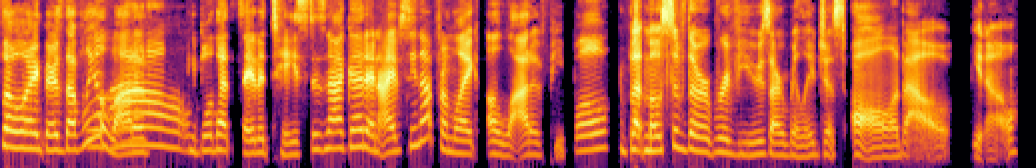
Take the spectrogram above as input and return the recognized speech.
so like there's definitely wow. a lot of people that say the taste is not good. And I've seen that from like a lot of people. But most of the reviews are really just all about, you know,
